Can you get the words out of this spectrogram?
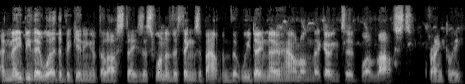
and maybe they were the beginning of the last days. That's one of the things about them that we don't know how long they're going to, well, last, frankly.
